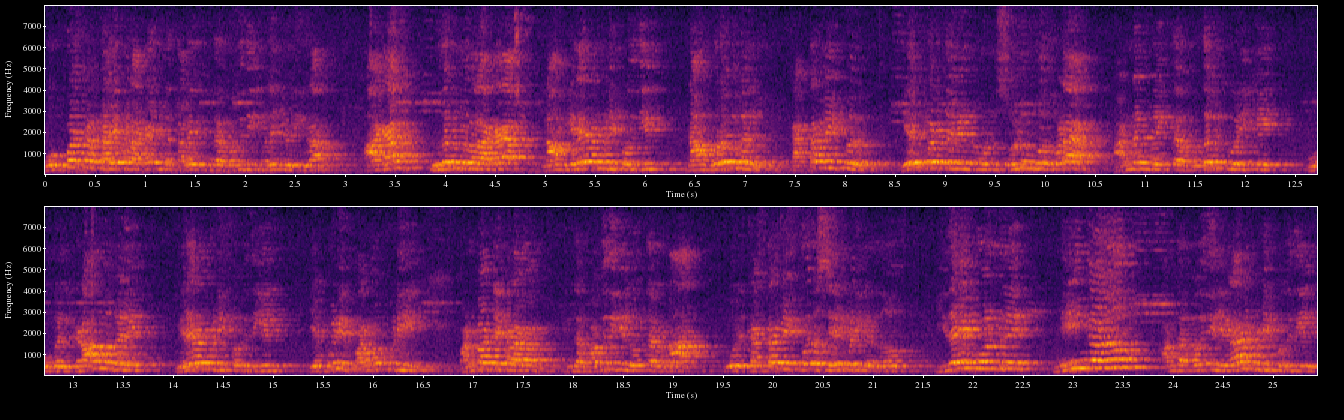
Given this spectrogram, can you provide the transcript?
ஒப்பற்ற தலைவராக இந்த தலை இந்த பகுதியில் விளங்கி வருகிறார் ஆக முதன் முதலாக நாம் இளையாங்குடி பகுதியில் நாம் உறவுகள் கட்டமைப்பு ஏற்படுத்த வேண்டும் என்று சொல்லும்போது கூட அண்ணன் வைத்த முதல் கோரிக்கை உங்கள் கிராமங்களில் இளையாங்குடி பகுதியில் எப்படி பரமக்குடி பண்பாட்டுக் கழகம் இந்த பகுதியில் வந்தாங்கன்னா ஒரு கட்டமைப்போடு செயல்படுகிறதோ இதே போன்று நீங்களும் அந்த பகுதியில் இளையாங்குடி பகுதியில்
